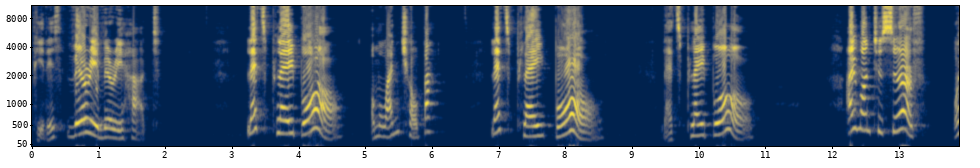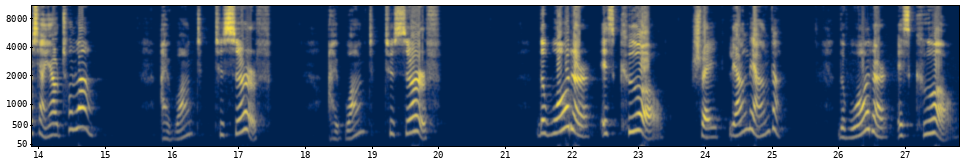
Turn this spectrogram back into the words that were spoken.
Pete is very, very hot. Let's play ball. 我们玩球吧。Let's play ball. Let's play ball. I want to surf. 我想要冲浪。I want to surf. I want to surf. The water is cool. 水凉凉的。The water is cool.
